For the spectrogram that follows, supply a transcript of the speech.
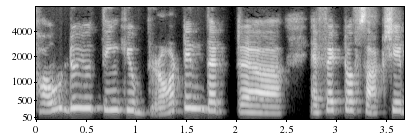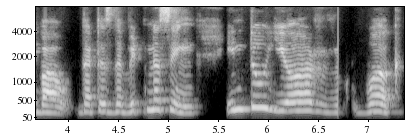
how do you think you brought in that uh, effect of sakshi bhav that is the witnessing into your work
